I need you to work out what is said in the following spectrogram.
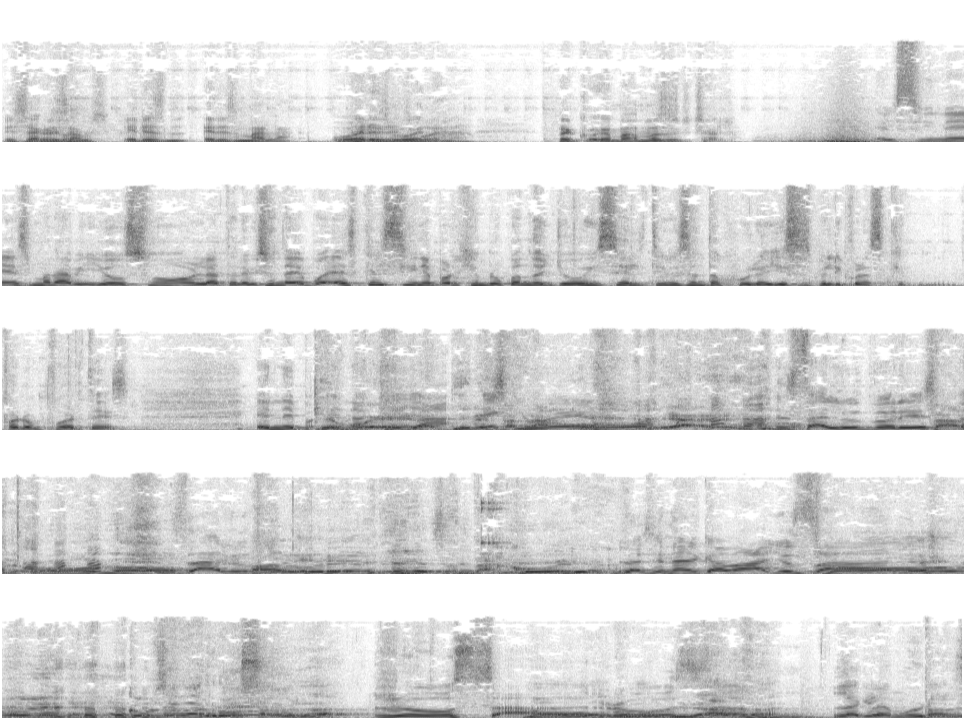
Exacto. Regresamos. ¿Eres, ¿Eres mala O eres buena. Vamos a escucharlo. El cine es maravilloso, la televisión. eh, Es que el cine, por ejemplo, cuando yo hice El Tigre de Santa Julia y esas películas que fueron fuertes, en, en buena, aquella. Eh, Santa. Salud por eso. Salud, no. Por eso. Santa Julia. La escena del caballo, sal. No, ¿Cómo se llama Rosa, verdad? Rosa, No, ¿cómo Rosa, la glamurosa,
